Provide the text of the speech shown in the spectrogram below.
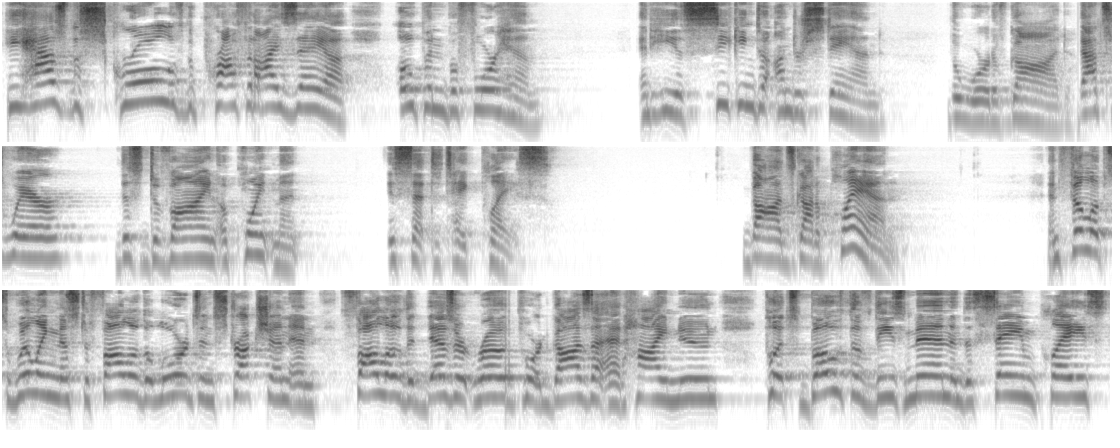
He has the scroll of the prophet Isaiah open before him, and he is seeking to understand the word of God. That's where this divine appointment is set to take place. God's got a plan. And Philip's willingness to follow the Lord's instruction and follow the desert road toward Gaza at high noon puts both of these men in the same place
